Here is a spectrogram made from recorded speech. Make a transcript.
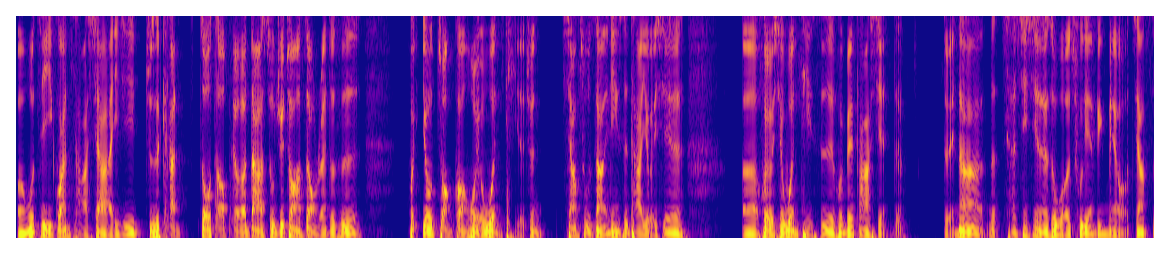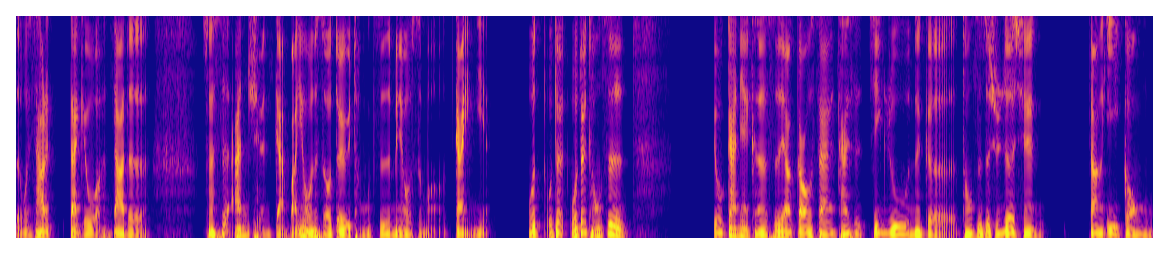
呃，我自己观察下来，以及就是看 周遭朋友大数据，通常这种人都是会有状况或有问题的，就相处上一定是他有一些呃，会有些问题是会被发现的。对，那那很庆幸的是，我的初恋并没有这样子的问题，他带给我很大的算是安全感吧。因为我那时候对于同志没有什么概念，我我对我对同志有概念，可能是要高三开始进入那个同志咨询热线当义工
